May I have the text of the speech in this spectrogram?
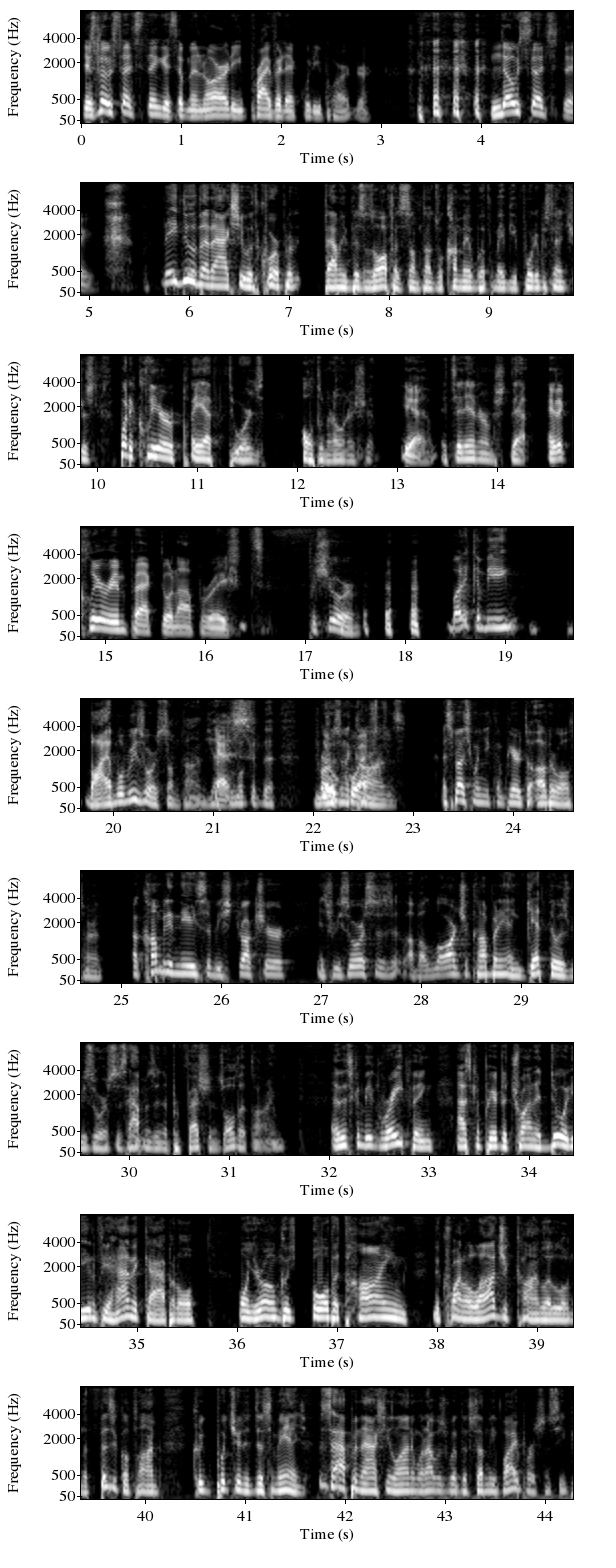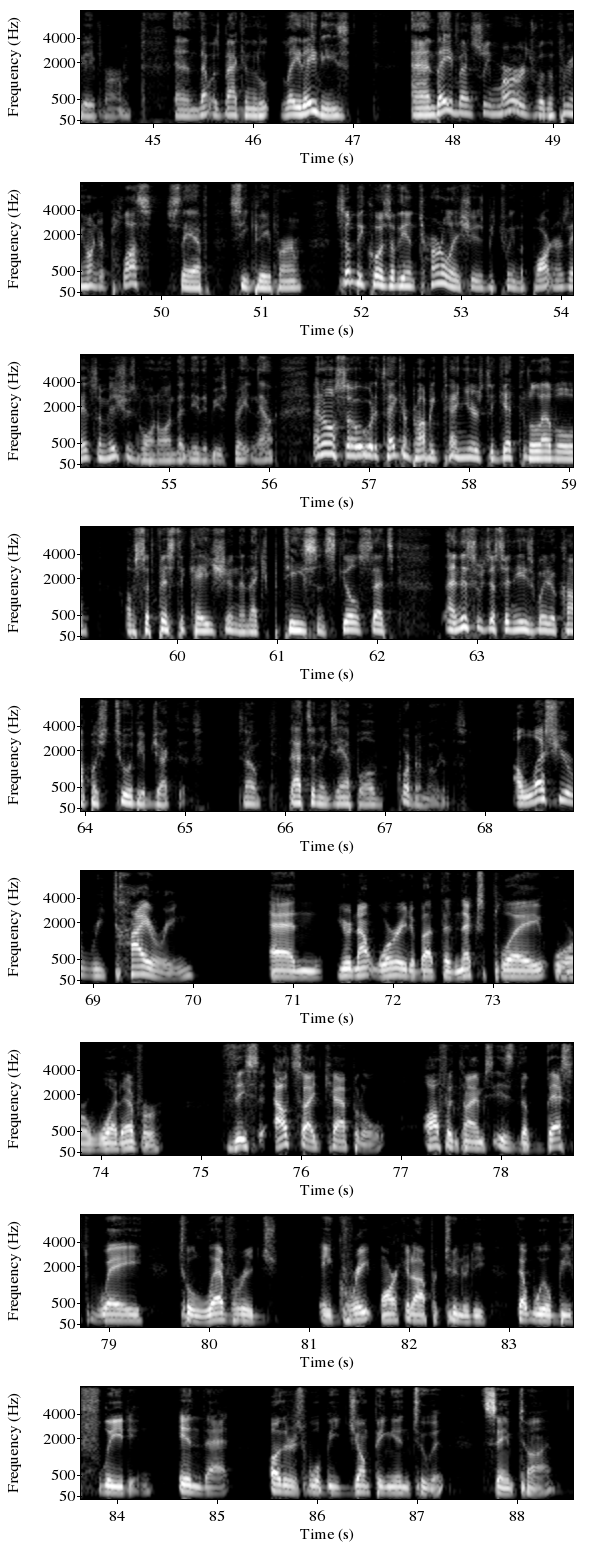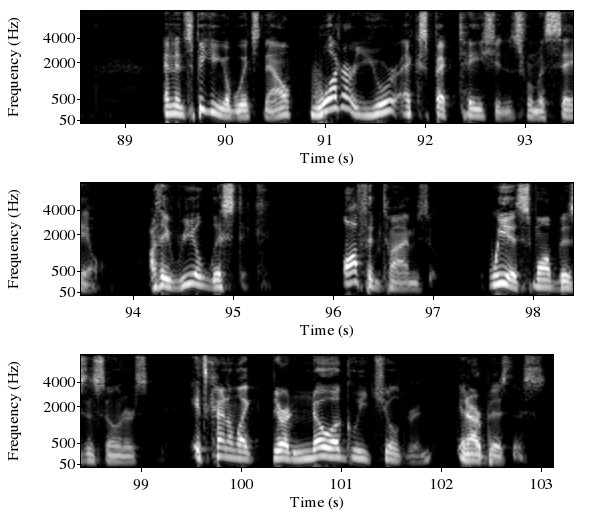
There's no such thing as a minority private equity partner. no such thing. They do that actually with corporate family business office. Sometimes will come in with maybe 40% interest, but a clear path towards ultimate ownership. Yeah. It's an interim step. And a clear impact on operations. For sure. but it can be viable resource sometimes. You have Yes. to look at the pros No and the question. cons, especially when you compare it to other alternatives. A company needs to restructure its resources of a larger company and get those resources happens in the professions all the time. And this can be a great thing as compared to trying to do it, even if you had the capital on your own, because all the time, the chronologic time, let alone the physical time, could put you at a disadvantage. This happened actually, Lonnie, when I was with a 75 person CPA firm, and that was back in the late 80s. And they eventually merged with a 300 plus staff CPA firm simply because of the internal issues between the partners. They had some issues going on that needed to be straightened out. And also, it would have taken probably 10 years to get to the level of sophistication and expertise and skill sets. And this was just an easy way to accomplish two of the objectives. So that's an example of corporate motives. unless you're retiring and you're not worried about the next play or whatever, this outside capital oftentimes is the best way to leverage a great market opportunity that will be fleeting in that others will be jumping into it at the same time. And then speaking of which now, what are your expectations from a sale? Are they realistic? Oftentimes we as small business owners, it's kind of like there are no ugly children in our business.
